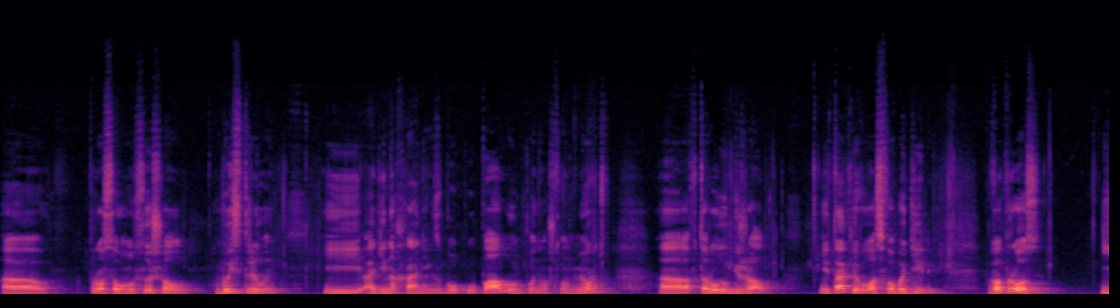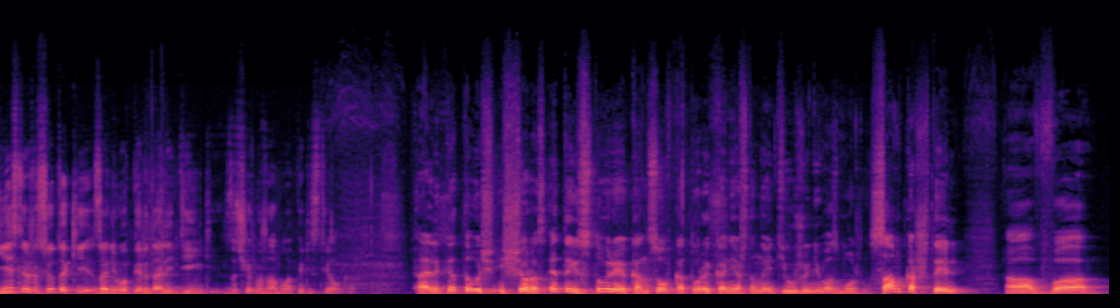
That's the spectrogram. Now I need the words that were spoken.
а, просто он услышал выстрелы, и один охранник сбоку упал, он понял, что он мертв, а, второй убежал. И так его освободили. Вопрос, если же все-таки за него передали деньги, зачем нужна была перестрелка? Алик, это очень, еще раз, это история концов, которые, конечно, найти уже невозможно. Сам Каштель а, в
